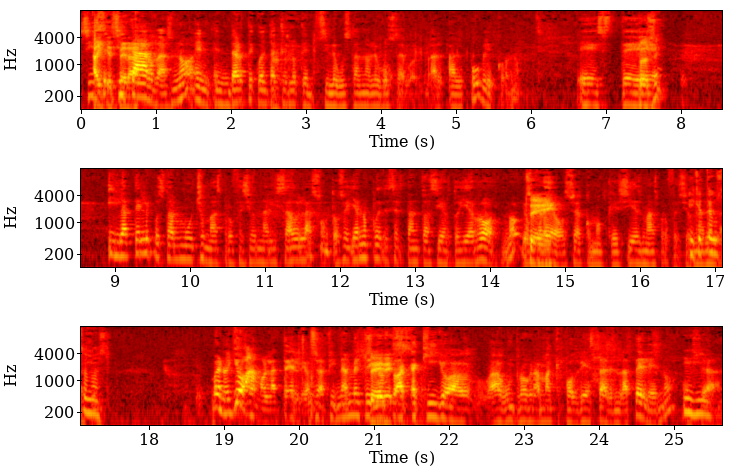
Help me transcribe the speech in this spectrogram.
sí, Hay se- que sí esperar. tardas, ¿no? En, en darte cuenta qué es lo que si le gusta o no le gusta al, al público, ¿no? Este, Pues sí. Y la tele pues está mucho más profesionalizado el asunto, o sea, ya no puede ser tanto acierto y error, ¿no? Yo Sí. creo, o sea, como que sí es más profesional. ¿Y qué te el gusta más? Bueno, yo amo la tele, o sea, finalmente yo aquí yo hago, hago un programa que podría estar en la tele, ¿no? O sea,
